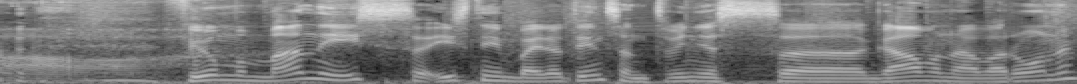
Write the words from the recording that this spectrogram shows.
Filma Manīs īstenībā ir ļoti interesanta. Viņas uh, galvenā varone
